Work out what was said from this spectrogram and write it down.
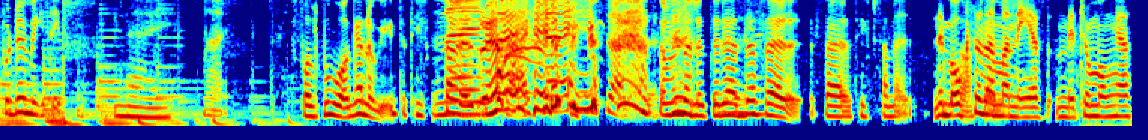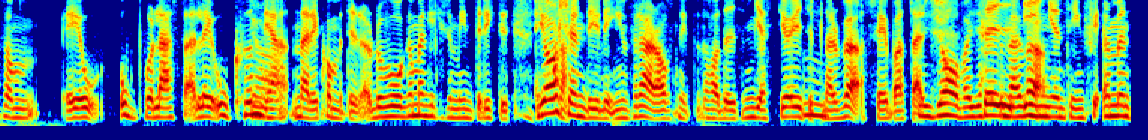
Får du mycket tips? Nej. Nej. Folk vågar nog inte tipsa mig Nej, tror jag. nej, nej, exakt. De är nog lite rädda för, för att tipsa mig. Nej, men också saker. när man är, jag tror många som är opålästa eller okunniga Ja. när det kommer till det där. Då vågar man liksom inte riktigt. Jag Exakt. kände ju det inför det här avsnittet att ha dig som gäst. Jag är ju typ nervös för jag bara så här, jag var säg ingenting fel. Men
